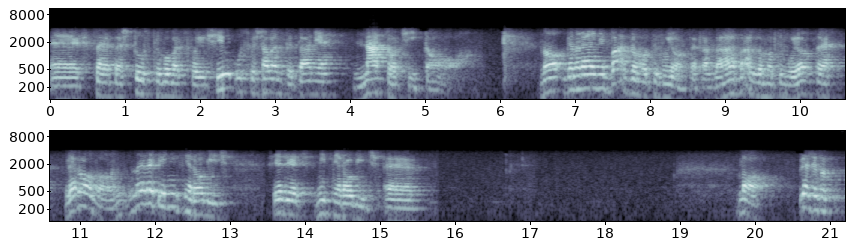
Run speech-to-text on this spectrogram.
y, chcę też tu spróbować swoich sił, usłyszałem pytanie, na co ci to? No, generalnie bardzo motywujące, prawda? Bardzo motywujące. Wiadomo, najlepiej nic nie robić, siedzieć, nic nie robić. E... No, wiecie, to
